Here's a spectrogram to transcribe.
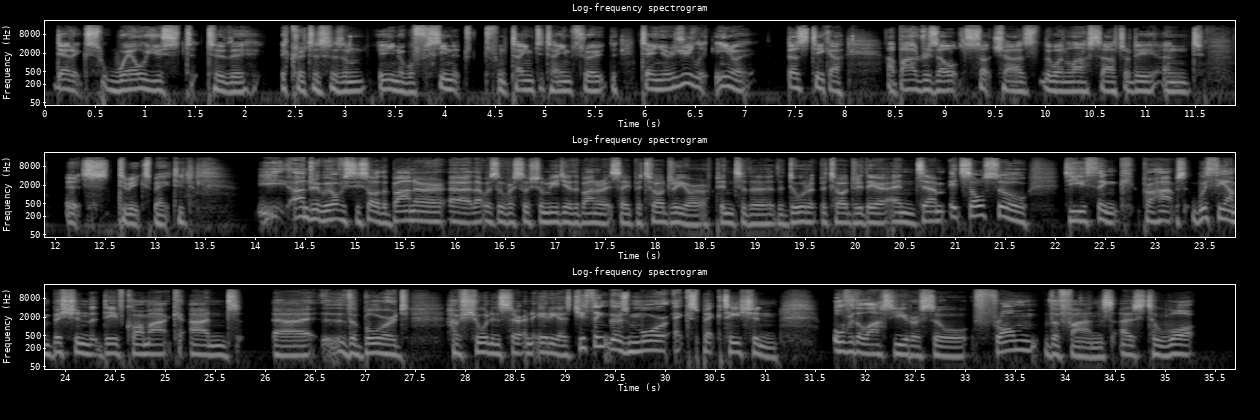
Derek's well used to the. The criticism, you know, we've seen it from time to time throughout the tenure. Usually, you know, it does take a, a bad result, such as the one last Saturday, and it's to be expected. Andrew, we obviously saw the banner uh, that was over social media, the banner outside Pittodrie or, or pinned to the, the door at Pittodrie there. And um, it's also, do you think, perhaps with the ambition that Dave Cormack and uh, the board have shown in certain areas, do you think there's more expectation over the last year or so from the fans as to what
